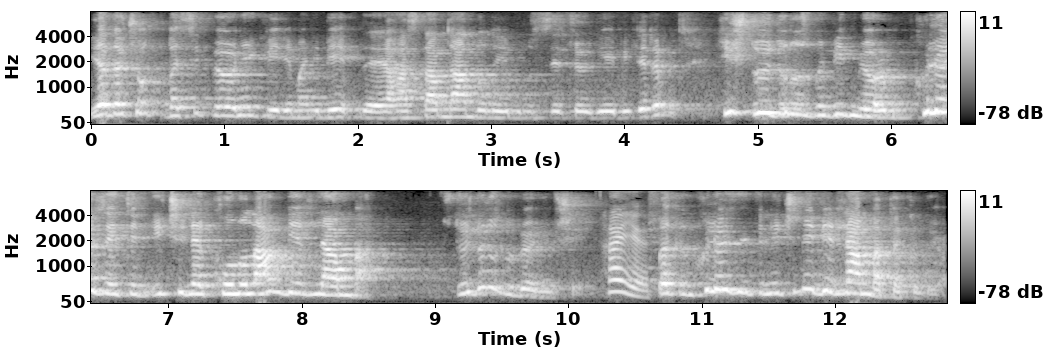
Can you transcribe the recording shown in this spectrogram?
Ya da çok basit bir örnek vereyim hani bir e, hastamdan dolayı bunu size söyleyebilirim. Hiç duydunuz mu bilmiyorum. Klozetin içine konulan bir lamba. Duydunuz mu böyle bir şey? Hayır. Bakın klozetin içine bir lamba takılıyor.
